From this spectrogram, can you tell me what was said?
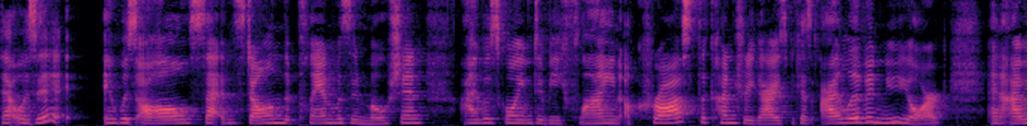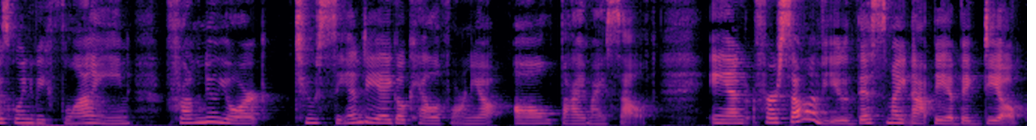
that was it it was all set in stone. The plan was in motion. I was going to be flying across the country, guys, because I live in New York and I was going to be flying from New York to San Diego, California, all by myself. And for some of you, this might not be a big deal.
